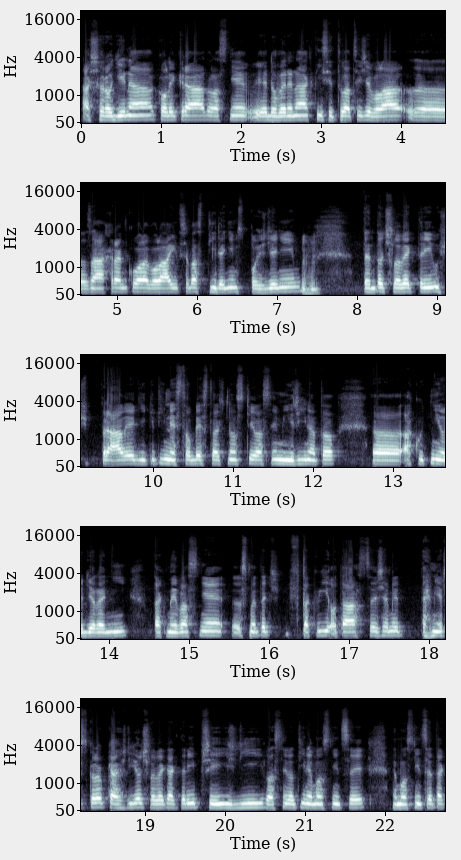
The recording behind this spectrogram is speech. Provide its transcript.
až rodina kolikrát vlastně je dovedená k té situaci, že volá e, záchranku, ale volá ji třeba s týdenním spožděním. Mm-hmm. Tento člověk, který už právě díky té nesoběstačnosti vlastně míří na to uh, akutní oddělení, tak my vlastně jsme teď v takové otázce, že my téměř skoro každého člověka, který přijíždí vlastně do té nemocnici, nemocnice, tak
